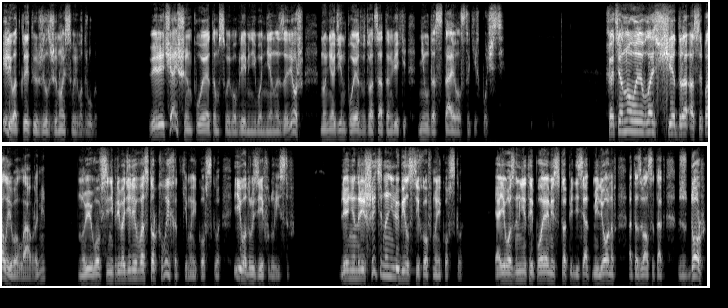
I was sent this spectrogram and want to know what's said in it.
или в открытую жил с женой своего друга. Величайшим поэтом своего времени его не назовешь, но ни один поэт в XX веке не удостаивался таких почестей. Хотя новая власть щедро осыпала его лаврами, но и вовсе не приводили в восторг выходки Маяковского и его друзей-футуристов. Ленин решительно не любил стихов Маяковского, и о его знаменитой поэме «150 миллионов» отозвался так «вздор,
